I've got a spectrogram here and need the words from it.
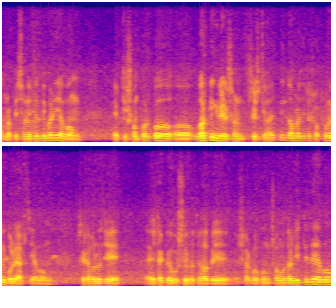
আমরা পেছনে ফেলতে পারি এবং একটি সম্পর্ক ওয়ার্কিং রিলেশন সৃষ্টি হয়। কিন্তু আমরা যেটা সবসময় বলে আসছি এবং সেটা হলো যে এটাকে অবশ্যই হতে হবে সার্বভৌম সমতার ভিত্তিতে এবং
